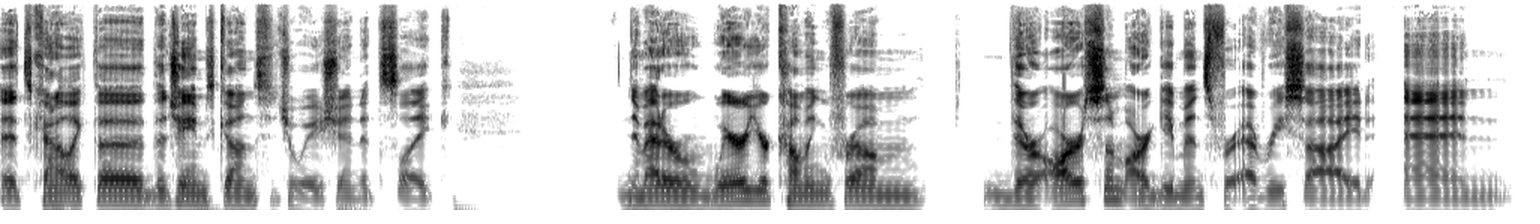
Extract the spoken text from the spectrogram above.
It's kind of like the the James Gunn situation. It's like no matter where you're coming from, there are some arguments for every side, and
